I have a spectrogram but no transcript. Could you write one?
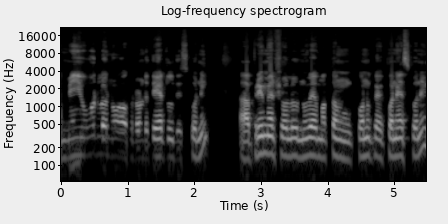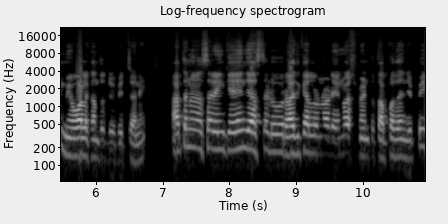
మీ ఊర్లో నువ్వు ఒక రెండు థియేటర్లు తీసుకొని ఆ ప్రీమియర్ షోలు నువ్వే మొత్తం కొను కొనేసుకొని మీ వాళ్ళకంతా చూపించని. అతను సరే ఇంకేం చేస్తాడు? రాజకీయాల్లో ఉన్నాడు ఇన్వెస్ట్మెంట్ తప్పదని చెప్పి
